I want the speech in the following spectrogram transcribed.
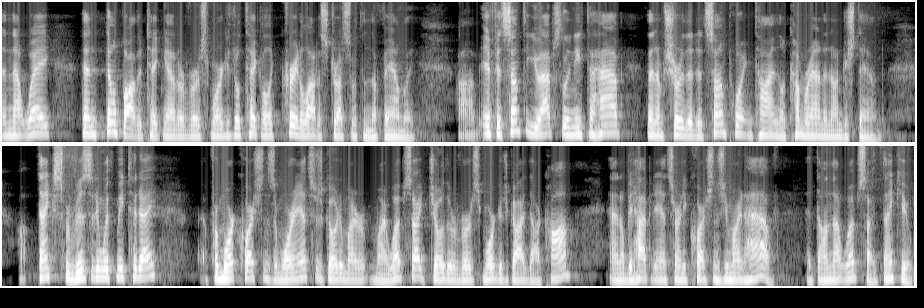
in that way, then don't bother taking out a reverse mortgage. It'll take a, create a lot of stress within the family. Um, if it's something you absolutely need to have, then I'm sure that at some point in time they'll come around and understand. Uh, thanks for visiting with me today. For more questions and more answers, go to my, my website, joethereversemortgageguy.com, and I'll be happy to answer any questions you might have on that website. Thank you.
